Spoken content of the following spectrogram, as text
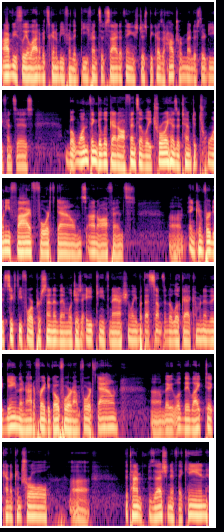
obviously a lot of it's going to be from the defensive side of things, just because of how tremendous their defense is. But one thing to look at offensively, Troy has attempted 25 fourth downs on offense um, and converted 64% of them, which is 18th nationally. But that's something to look at coming into the game. They're not afraid to go for it on fourth down. Um, they they like to kind of control uh, the time of possession if they can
